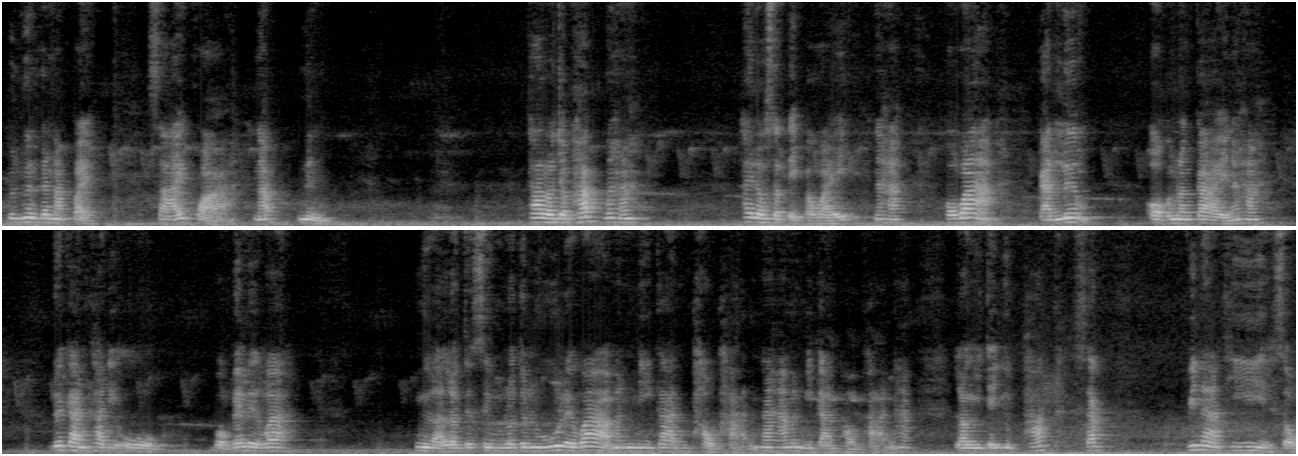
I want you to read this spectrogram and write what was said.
เพื่อนๆก็นับไป ซ้ายขวานับหนึ่งถ้าเราจะพักนะคะให้เราสเต็ปเอาไว้นะคะเพราะว่าการเริ่ม ออกกำลังกายนะคะ ด้วยการคาร์ดิโอ บอกได้เลยว่า เหงื่อเราจะซึมเราจะรู้เลยว่ามันมีการเผาผลาญนะคะมันมีการเผาผลาญนะคะเราจะหยุดพักสักวินาทีสอง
